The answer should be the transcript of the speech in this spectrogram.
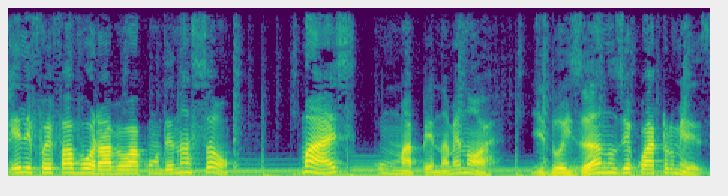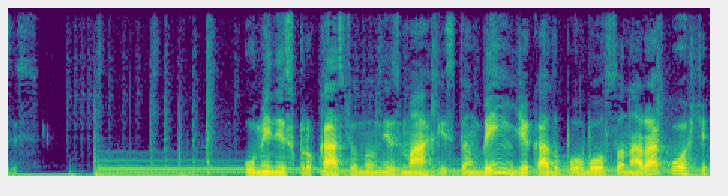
ele foi favorável à condenação, mas com uma pena menor, de dois anos e quatro meses. O ministro Cássio Nunes Marques, também indicado por Bolsonaro à corte,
